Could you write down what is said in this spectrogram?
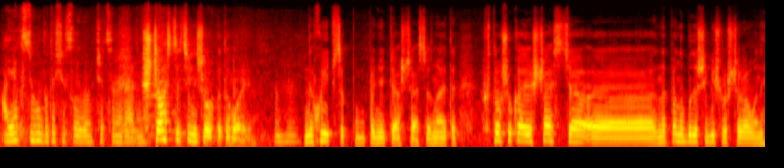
А як з цього бути щасливим? Чи це нереально? Щастя це інша категорія. Не входіть в це поняття щастя. Знаєте, хто шукає щастя, е, напевно, буде ще більш розчарований,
